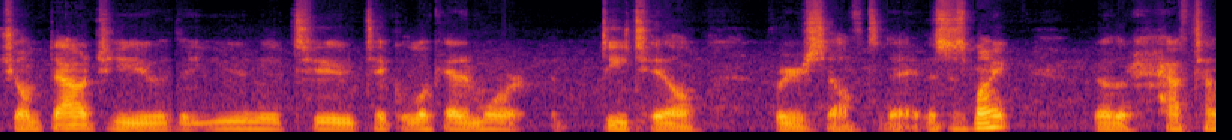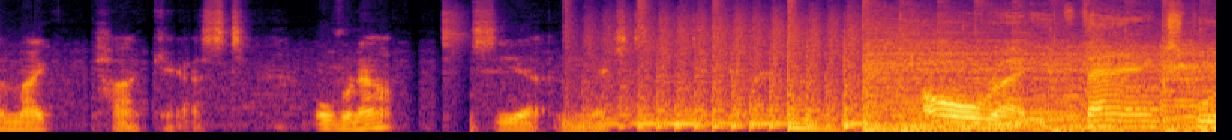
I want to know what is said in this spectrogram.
jumped out to you that you need to take a look at in more detail for yourself today? This is Mike, another Halftime Mike podcast. Over out. See you next time. Alrighty, thanks for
